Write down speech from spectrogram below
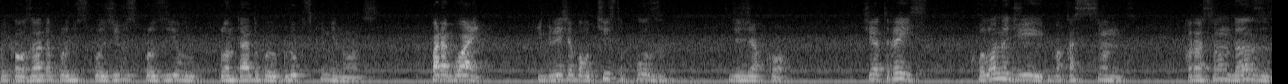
foi causada por um dispositivo explosivo plantado por grupos criminosos. Paraguai, Igreja Bautista Pouso de Jacó. Dia 3, Colônia de Vacaciones, Oração Danças,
